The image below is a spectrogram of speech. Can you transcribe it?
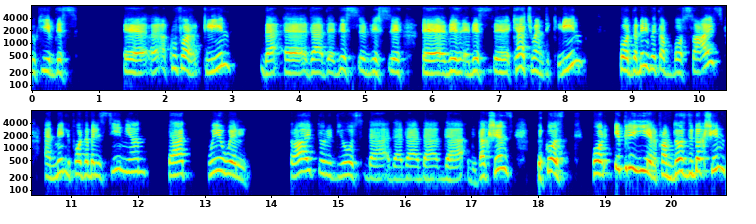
to keep this uh, aquifer clean, the, uh, the, the, this this uh, this, this uh, catchment clean for the benefit of both sides, and mainly for the Palestinian that we will try to reduce the, the, the, the, the deductions because for every year from those deduction,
